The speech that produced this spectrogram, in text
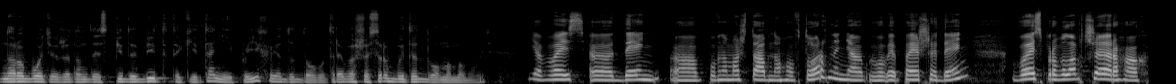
на роботі вже там десь під обід, такий, та ні, поїхав я додому, треба щось робити вдома, мабуть. Я весь е, день е, повномасштабного вторгнення, в- перший день, весь провела в чергах.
